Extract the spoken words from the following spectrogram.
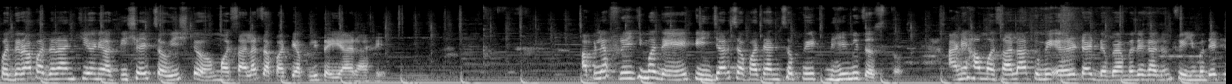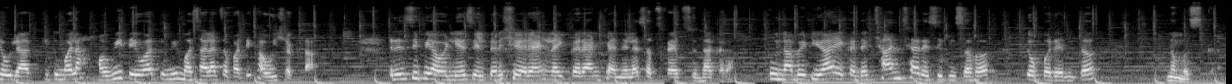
पदरा पदरांची आणि अतिशय चविष्ट मसाला चपाती आपली तयार आहे. आपल्या फ्रीजमध्ये तीन चार चपात्यांचं पीठ नेहमीच असतं. आणि हा मसाला तुम्ही एअरटाईट डब्यामध्ये घालून फ्रीजमध्ये ठेवलात की तुम्हाला हवी तेव्हा तुम्ही मसाला चपाती खाऊ शकता. रेसिपी आवडली असेल तर शेअर अँड लाईक करा आणि चॅनलला सबस्क्राईबसुद्धा करा. पुन्हा भेटूया एखाद्या छानशा रेसिपीसह तोपर्यंत नमस्कार.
